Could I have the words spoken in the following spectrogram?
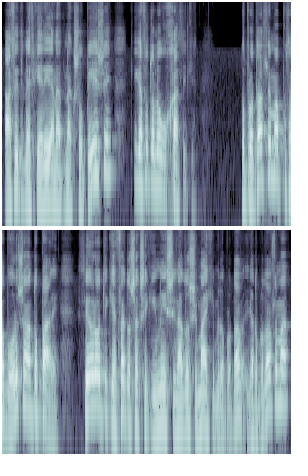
αυτή την ευκαιρία να την αξιοποιήσει και γι' αυτό το λόγο χάθηκε. Το πρωτάθλημα που θα μπορούσε να το πάρει. Θεωρώ ότι και φέτος θα ξεκινήσει να δώσει μάχη με το πρωτά- για το πρωτάθλημα.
